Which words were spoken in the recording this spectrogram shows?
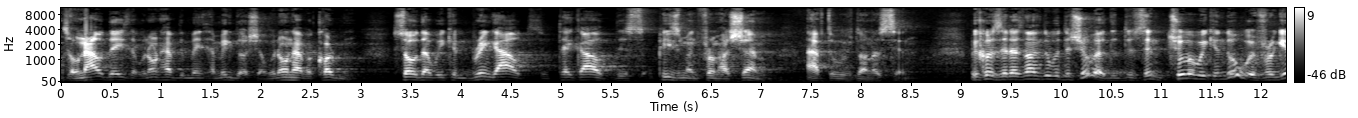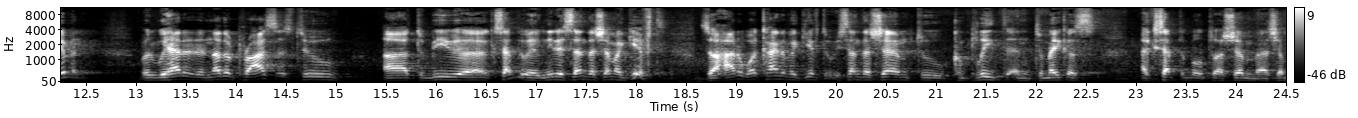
So nowadays that we don't have the Beis and we don't have a korban, so that we can bring out, take out this appeasement from Hashem after we've done a sin, because it has nothing to do with the tshuva. The, the sin tshuva we can do, we're forgiven, but we had another process to uh, to be uh, accepted. We need to send Hashem a gift. So how do, what kind of a gift do we send Hashem to complete and to make us acceptable to Hashem? Hashem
